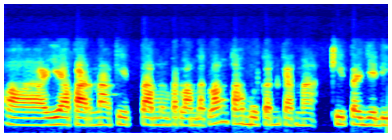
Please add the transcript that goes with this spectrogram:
uh, ya karena kita memperlambat langkah bukan karena kita jadi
